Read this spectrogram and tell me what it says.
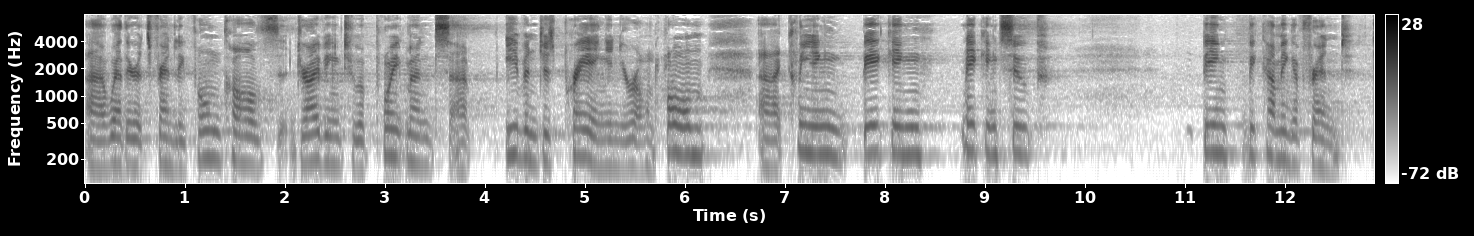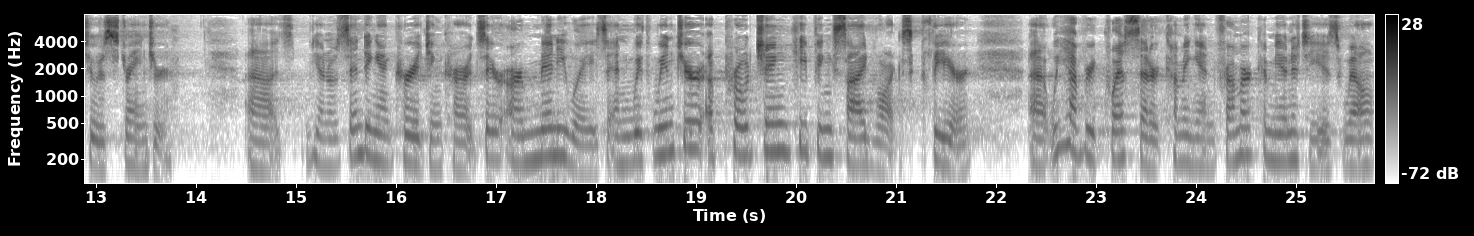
uh, whether it's friendly phone calls, driving to appointments, uh, even just praying in your own home, uh, cleaning, baking, making soup, being, becoming a friend to a stranger. Uh, you know, sending encouraging cards. There are many ways, and with winter approaching, keeping sidewalks clear, uh, we have requests that are coming in from our community as well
